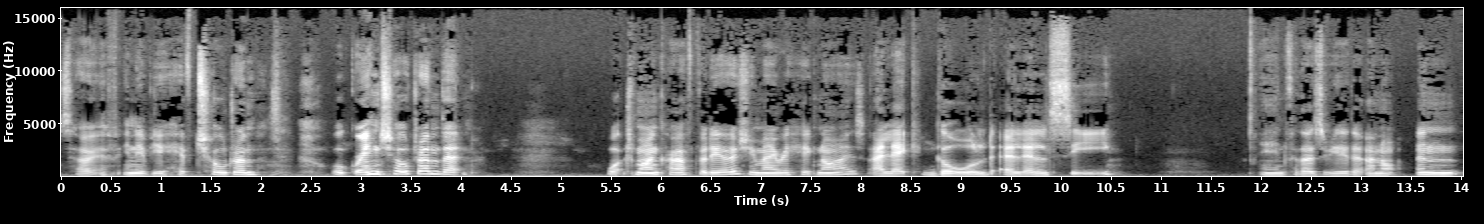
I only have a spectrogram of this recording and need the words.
So if any of you have children or grandchildren that watch Minecraft videos, you may recognize. I like Gold LLC. And for those of you that are not in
